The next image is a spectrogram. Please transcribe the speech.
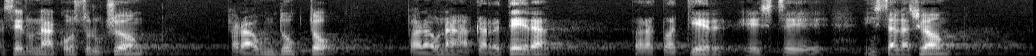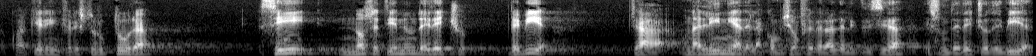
hacer una construcción para un ducto, para una carretera, para cualquier este, instalación, cualquier infraestructura, si no se tiene un derecho de vía. O sea, una línea de la Comisión Federal de Electricidad es un derecho de vía.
